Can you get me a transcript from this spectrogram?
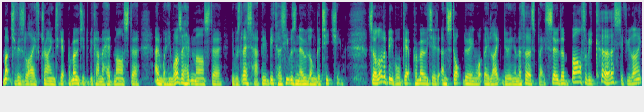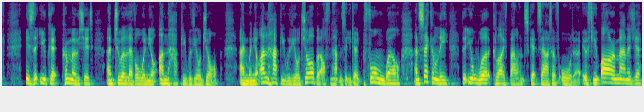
much of his life trying to get promoted to become a headmaster. And when he was a headmaster, he was less happy because he was no longer teaching. So a lot of people get promoted and stop doing what they like doing in the first place. So the Bartleby curse, if you like, is that you get promoted and to a level when you're unhappy with your job. And when you're unhappy with your job, it often happens that you don't perform well. And secondly, that your work life balance gets out of order. If you are a manager,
